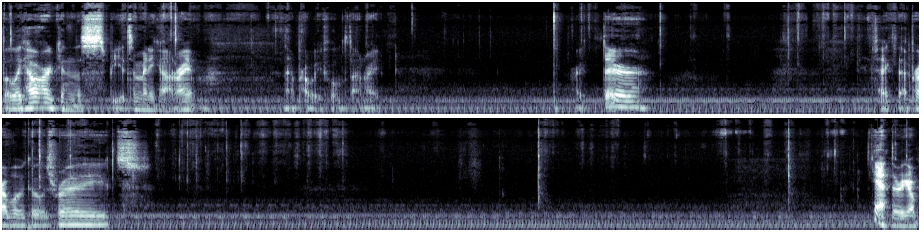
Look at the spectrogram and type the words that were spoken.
But like, how hard can this be? It's a minicon, right? That probably folds down right. Right there. In fact, that probably goes right. Yeah, there we go.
